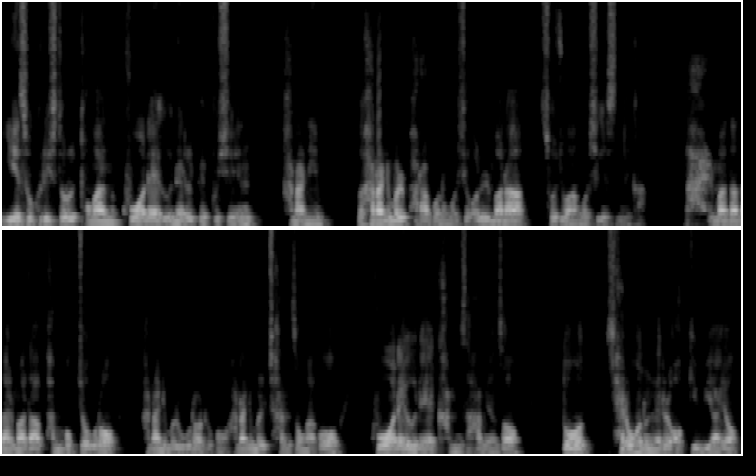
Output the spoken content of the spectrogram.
예수 그리스도를 통한 구원의 은혜를 베푸신 하나님, 그 하나님을 바라보는 것이 얼마나 소중한 것이겠습니까? 날마다 날마다 반복적으로 하나님을 우러르고 하나님을 찬송하고 구원의 은혜에 감사하면서 또 새로운 은혜를 얻기 위하여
